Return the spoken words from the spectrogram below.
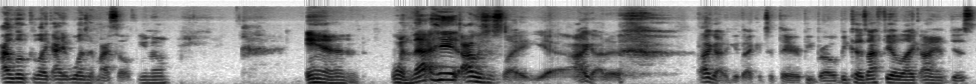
I looked like I wasn't myself, you know. And when that hit, I was just like, yeah, I gotta, I gotta get back into therapy, bro, because I feel like I am just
